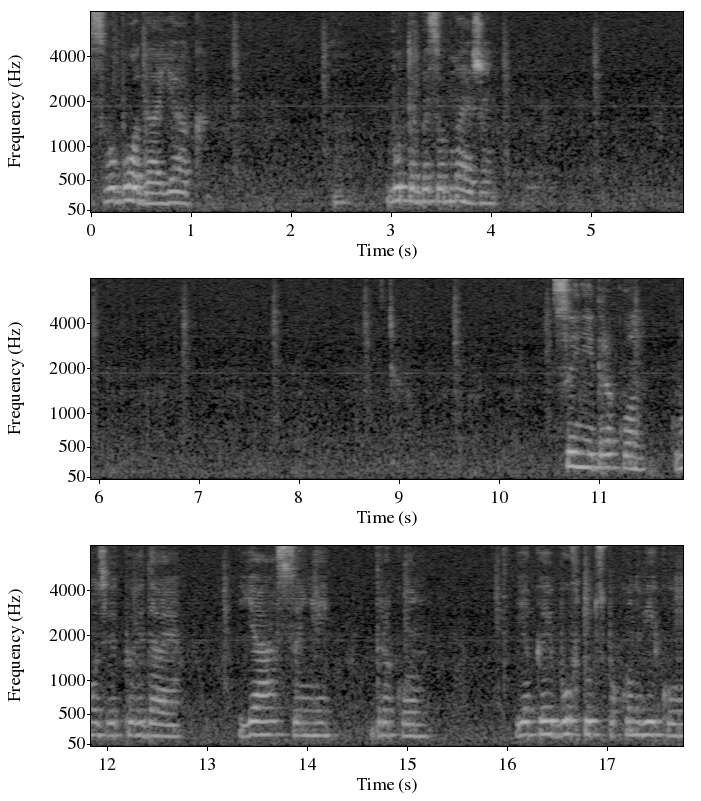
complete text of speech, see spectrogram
свобода, як бути без обмежень. Синій дракон комусь відповідає. я синій дракон, який був тут споконвіку.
